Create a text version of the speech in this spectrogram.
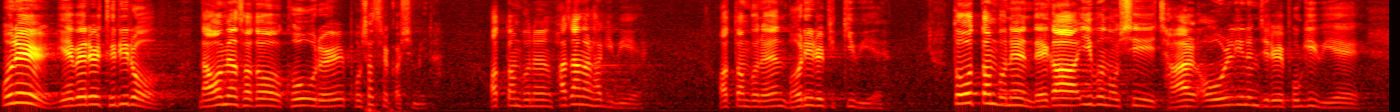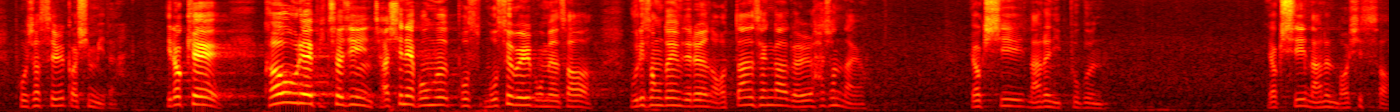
오늘 예배를 드리러 나오면서도 거울을 보셨을 것입니다. 어떤 분은 화장을 하기 위해, 어떤 분은 머리를 빗기 위해, 또 어떤 분은 내가 입은 옷이 잘 어울리는지를 보기 위해 보셨을 것입니다. 이렇게 거울에 비춰진 자신의 모습을 보면서 우리 성도님들은 어떠한 생각을 하셨나요? 역시 나는 이쁘군. 역시 나는 멋있어.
